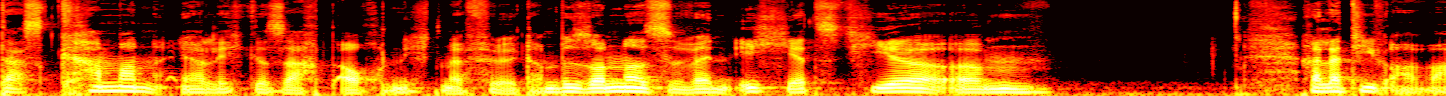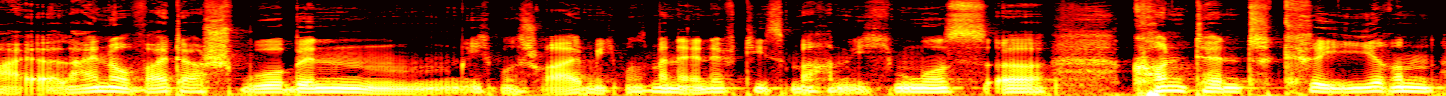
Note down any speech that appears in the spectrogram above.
Das kann man ehrlich gesagt auch nicht mehr filtern. Besonders wenn ich jetzt hier ähm, relativ alleine auf weiter Spur bin. Ich muss schreiben, ich muss meine NFTs machen, ich muss äh, Content kreieren,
